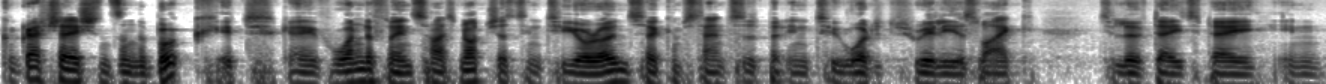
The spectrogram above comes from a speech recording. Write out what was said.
Congratulations on the book. It gave wonderful insights not just into your own circumstances, but into what it really is like to live day to day in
